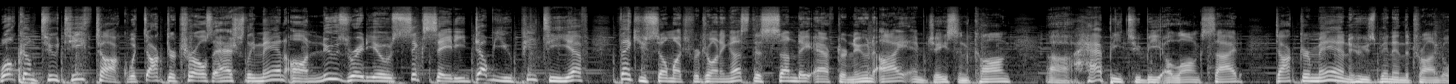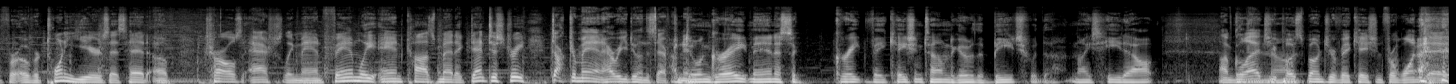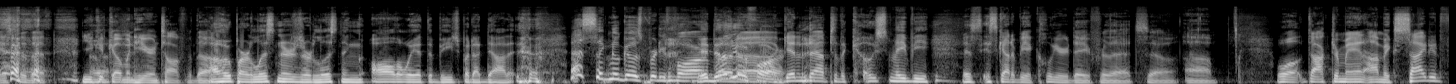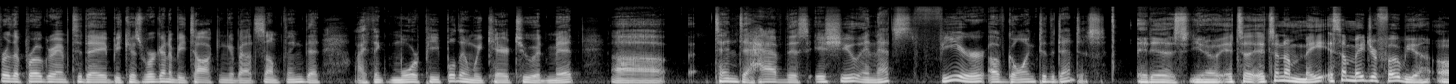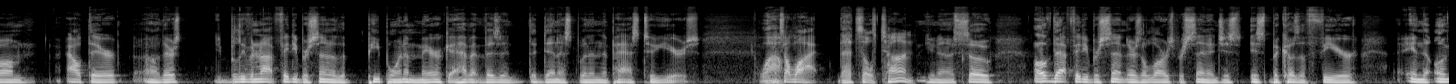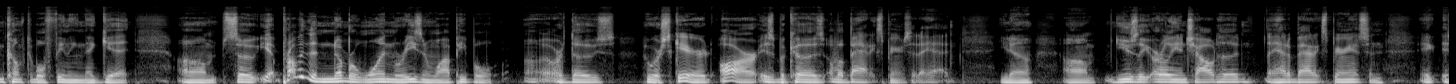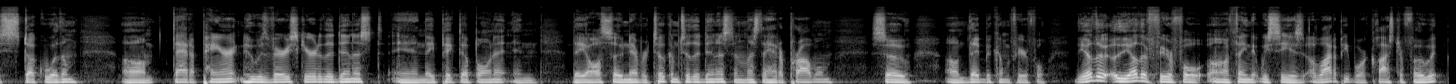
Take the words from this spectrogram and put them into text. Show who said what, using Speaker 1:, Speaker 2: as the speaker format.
Speaker 1: Welcome to Teeth Talk with Dr. Charles Ashley Mann on News Radio 680 WPTF. Thank you so much for joining us this Sunday afternoon. I am Jason Kong, uh, happy to be alongside Dr. Mann, who's been in the Triangle for over 20 years as head of Charles Ashley Mann Family and Cosmetic Dentistry. Dr. Mann, how are you doing this afternoon?
Speaker 2: I'm doing great, man. It's a great vacation time to go to the beach with the nice heat out.
Speaker 1: I'm glad you postponed your vacation for one day so that you could come in here and talk with us.
Speaker 2: I hope our listeners are listening all the way at the beach, but I doubt it.
Speaker 1: that signal goes pretty far.
Speaker 2: It does
Speaker 1: but,
Speaker 2: go
Speaker 1: uh,
Speaker 2: far.
Speaker 1: Getting down to the coast, maybe it's, it's got to be a clear day for that. So, um, well, Dr. Mann, I'm excited for the program today because we're going to be talking about something that I think more people than we care to admit uh, tend to have this issue, and that's fear of going to the dentist.
Speaker 2: It is. You know, it's a it's an ama- it's a major phobia um, out there. Uh, there's believe it or not, fifty percent of the people in America haven't visited the dentist within the past two years.
Speaker 1: Wow,
Speaker 2: that's a lot.
Speaker 1: That's a ton.
Speaker 2: You know, so of that fifty percent, there's a large percentage is, is because of fear and the uncomfortable feeling they get. Um, so yeah, probably the number one reason why people uh, or those who are scared are is because of a bad experience that they had. You know, um, usually early in childhood, they had a bad experience and it, it stuck with them. Um, they had a parent who was very scared of the dentist and they picked up on it and they also never took them to the dentist unless they had a problem. So um, they become fearful. The other the other fearful uh, thing that we see is a lot of people are claustrophobic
